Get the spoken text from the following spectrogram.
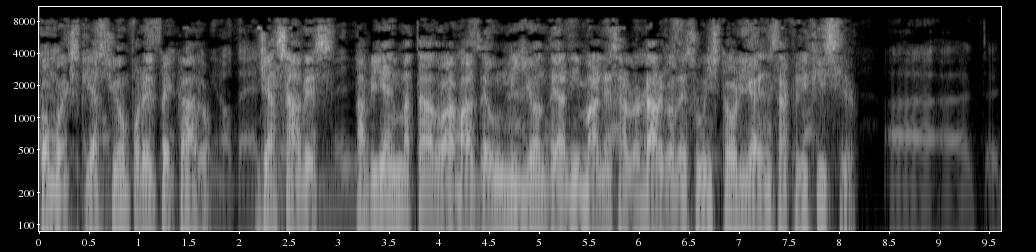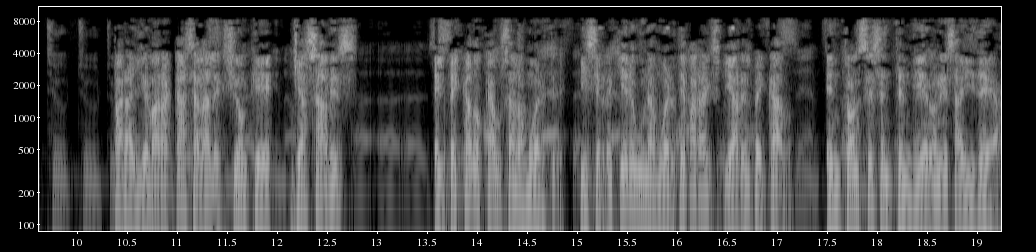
como expiación por el pecado. Ya sabes, habían matado a más de un millón de animales a lo largo de su historia en sacrificio. Para llevar a casa la lección que, ya sabes, el pecado causa la muerte, y se requiere una muerte para expiar el pecado. Entonces entendieron esa idea.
